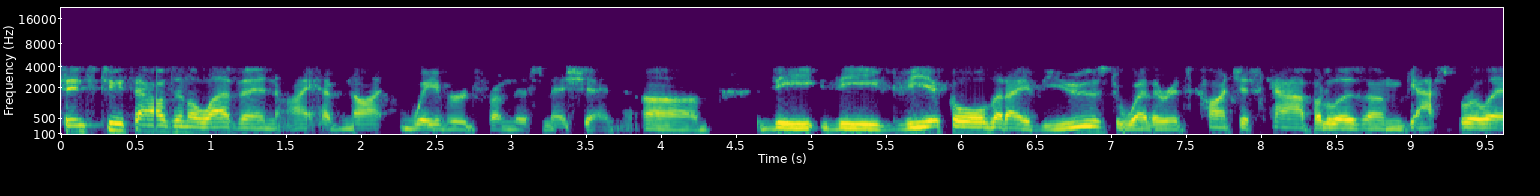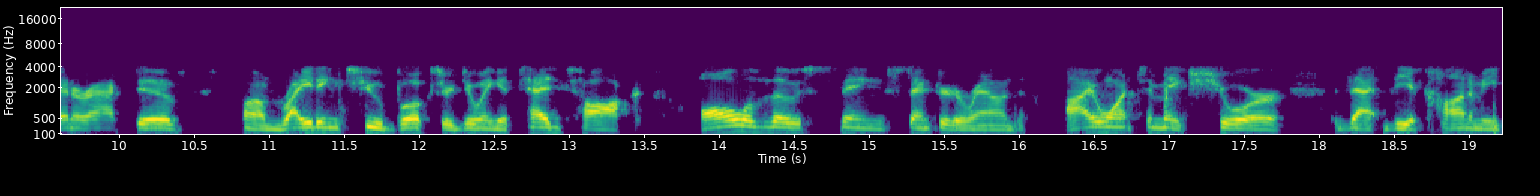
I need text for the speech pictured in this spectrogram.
since 2011. I have not wavered from this mission. Um, the the vehicle that I've used, whether it's conscious capitalism, Gasparilla Interactive, um, writing two books, or doing a TED talk, all of those things centered around I want to make sure that the economy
